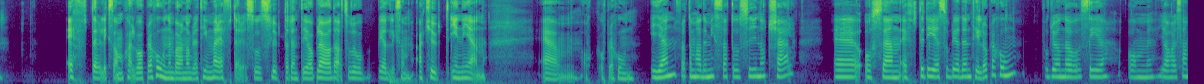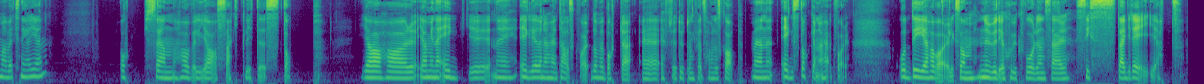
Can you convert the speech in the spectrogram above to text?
efter liksom själva operationen, bara några timmar efter, så slutade inte jag blöda, så då blev det liksom akut in igen. Um, och operation igen för att de hade missat att sy något kärl. Uh, och sen efter det så blev det en till operation på grund av att se om jag har sammanväxningar igen. Och sen har väl jag sagt lite stopp jag har, ja, mina ägg, eh, nej, äggledarna har jag inte alls kvar. De är borta eh, efter ett utomkvedshavandeskap. Men äggstockarna har jag kvar. Och det har varit, liksom, nu är det sjukvårdens här sista grej. Att,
